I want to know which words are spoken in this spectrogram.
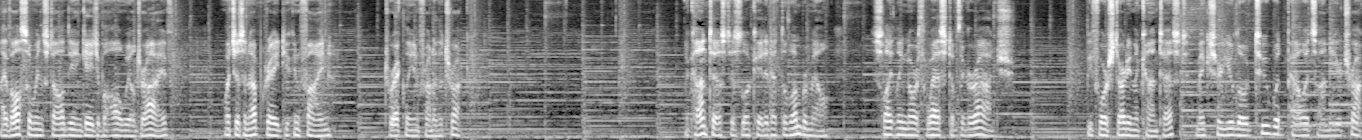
I've also installed the engageable all wheel drive, which is an upgrade you can find directly in front of the truck. The contest is located at the lumber mill, slightly northwest of the garage. Before starting the contest, make sure you load two wood pallets onto your truck.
